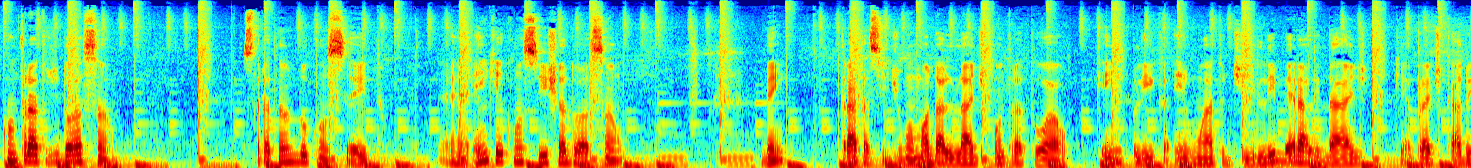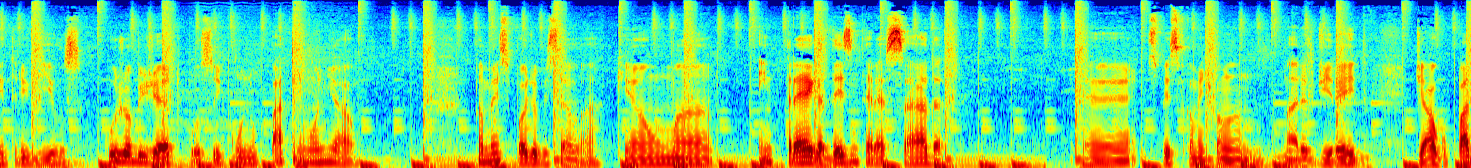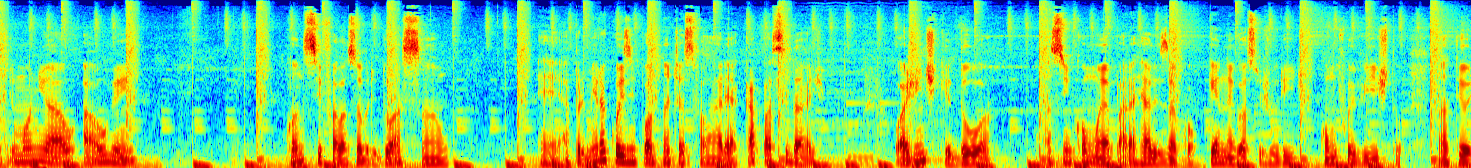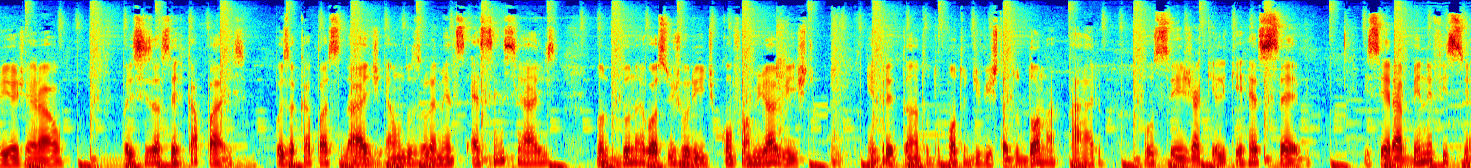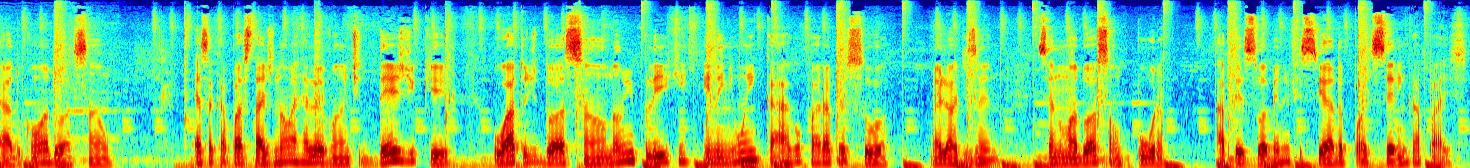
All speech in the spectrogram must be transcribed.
Contrato de doação. Se tratando do conceito, é, em que consiste a doação? Bem, trata-se de uma modalidade contratual que implica em um ato de liberalidade que é praticado entre vivos, cujo objeto possui cunho patrimonial. Também se pode observar que é uma entrega desinteressada, é, especificamente falando na área do direito, de algo patrimonial a alguém. Quando se fala sobre doação, é, a primeira coisa importante a se falar é a capacidade. O agente que doa, assim como é para realizar qualquer negócio jurídico, como foi visto na teoria geral, precisa ser capaz, pois a capacidade é um dos elementos essenciais do negócio jurídico, conforme já visto. Entretanto, do ponto de vista do donatário, ou seja, aquele que recebe e será beneficiado com a doação, essa capacidade não é relevante desde que o ato de doação não implique em nenhum encargo para a pessoa. Melhor dizendo, sendo uma doação pura, a pessoa beneficiada pode ser incapaz.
